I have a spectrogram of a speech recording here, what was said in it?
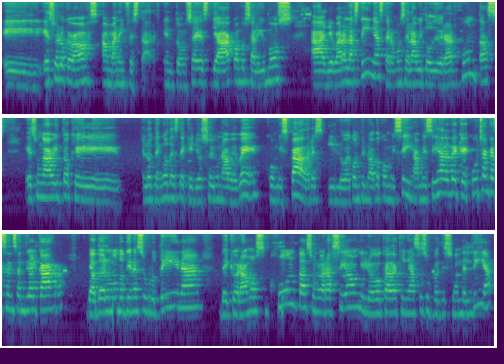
eh, eso es lo que vas a manifestar. Entonces ya cuando salimos a llevar a las niñas, tenemos el hábito de orar juntas. Es un hábito que lo tengo desde que yo soy una bebé con mis padres y lo he continuado con mis hijas. Mis hijas desde que escuchan que se encendió el carro, ya todo el mundo tiene su rutina de que oramos juntas una oración y luego cada quien hace su petición del día.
